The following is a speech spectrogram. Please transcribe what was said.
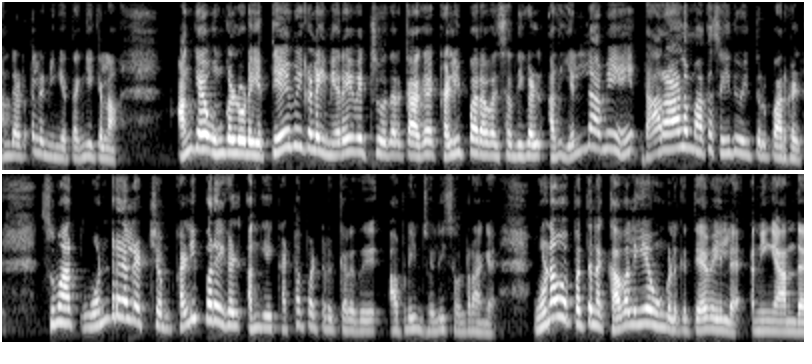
அந்த இடத்துல நீங்கள் தங்கிக்கலாம். அங்கே உங்களுடைய தேவைகளை நிறைவேற்றுவதற்காக கழிப்பற வசதிகள் அது எல்லாமே தாராளமாக செய்து வைத்திருப்பார்கள். சுமார் ஒன்றரை லட்சம் கழிப்பறைகள் அங்கே கட்டப்பட்டிருக்கிறது அப்படின்னு சொல்லி சொல்கிறாங்க உணவை பற்றின கவலையே உங்களுக்கு தேவையில்லை. நீங்கள் அந்த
